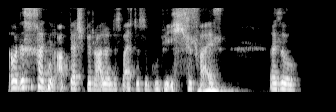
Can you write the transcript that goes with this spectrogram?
Aber das ist halt eine Abwärtsspirale und das weißt du so gut wie ich das weiß. Also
